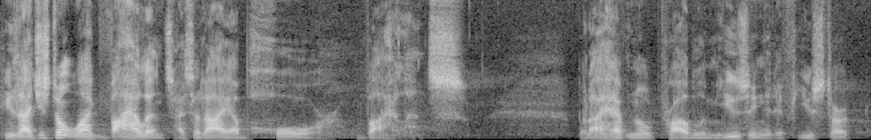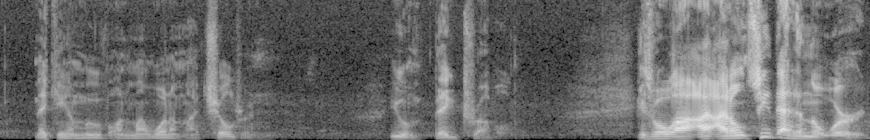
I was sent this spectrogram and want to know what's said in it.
He said, I just don't like violence. I said, I abhor violence, but I have no problem using it if you start making a move on my, one of my children. You in big trouble. He said, Well, I, I don't see that in the Word.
